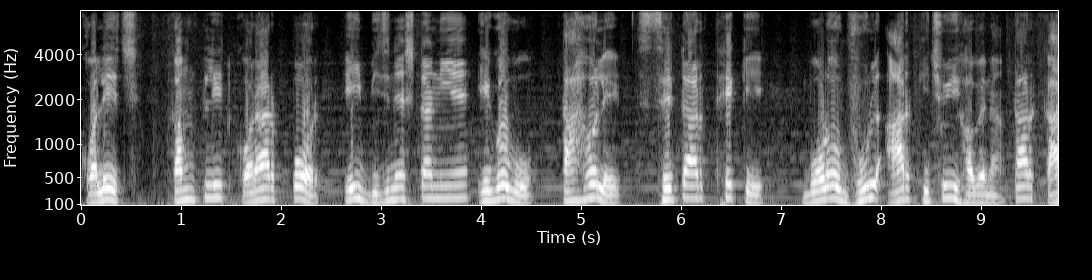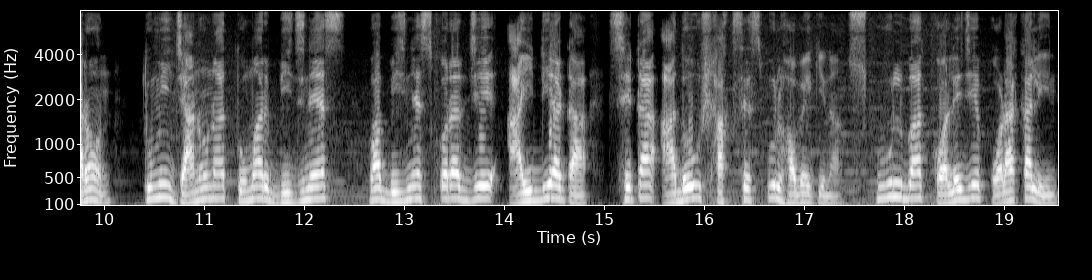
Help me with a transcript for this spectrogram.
কলেজ কমপ্লিট করার পর এই বিজনেসটা নিয়ে এগোবো, তাহলে সেটার থেকে বড় ভুল আর কিছুই হবে না। তার কারণ, তুমি জানো না তোমার বিজনেস বা বিজনেস করার যে আইডিয়াটা, সেটা আদৌ সাকসেসফুল হবে কি না স্কুল বা কলেজে পড়াকালীন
